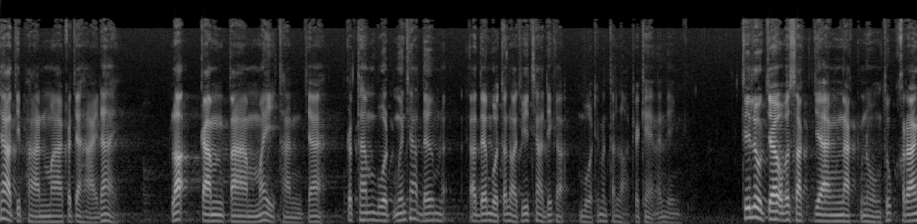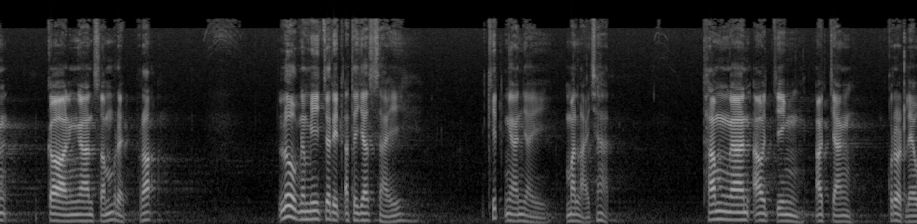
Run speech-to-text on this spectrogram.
ชาติที่ผ่านมาก็จะหายได้ เพราะกรรมตามไม่ทันจ้ะก็ทำบวชเหมือนชาติเดิมละชาติเดิมบวชตลอดชีวิตชาตินี้ก็บวชให้มันตลอดก็แค่นั้นเอง ที่ลูกเจออุปสรรคอย่างหนักหน่วงทุกครั้ง ก่อนงานสำเร็จเพราะ ลูกนะมีจริตอัธยาศัย คิดงานใหญ่มาหลายชาติทำงานเอาจริง เอาจังรวดเร็ว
